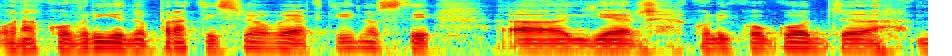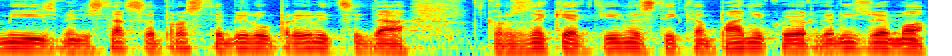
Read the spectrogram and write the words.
onako vrijedno prati sve ove aktivnosti, jer koliko god mi iz Ministarstva proste bili u prilici da kroz neke aktivnosti i kampanje koje organizujemo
